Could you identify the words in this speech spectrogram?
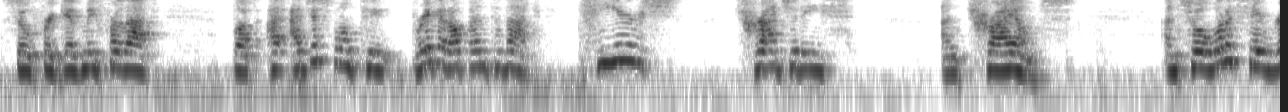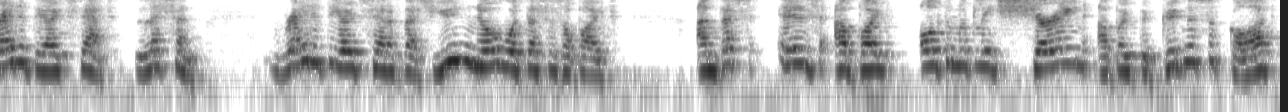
So forgive me for that. But I, I just want to break it up into that. Tears, tragedies, and triumphs. And so I want to say right at the outset, listen, right at the outset of this, you know what this is about. And this is about ultimately sharing about the goodness of God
